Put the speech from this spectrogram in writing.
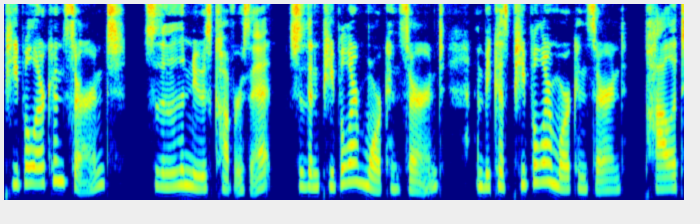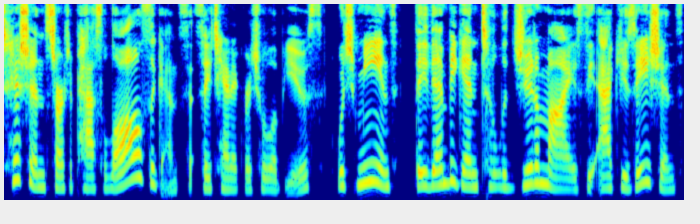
people are concerned. So then the news covers it. So then people are more concerned. And because people are more concerned, politicians start to pass laws against satanic ritual abuse, which means they then begin to legitimize the accusations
